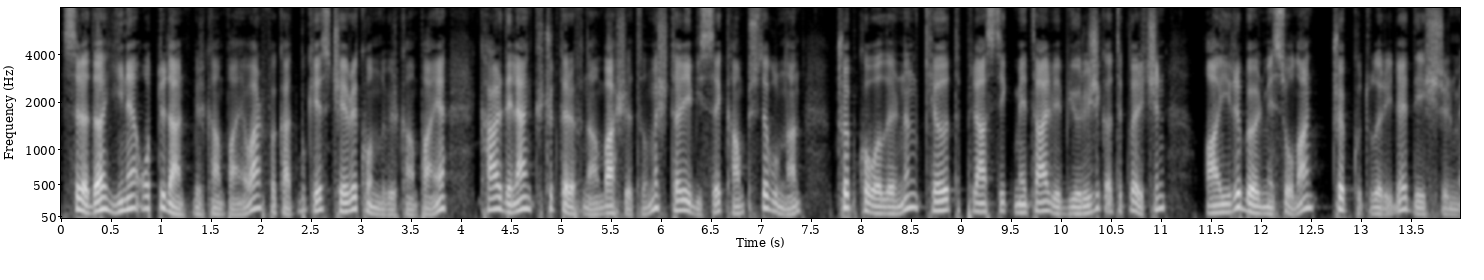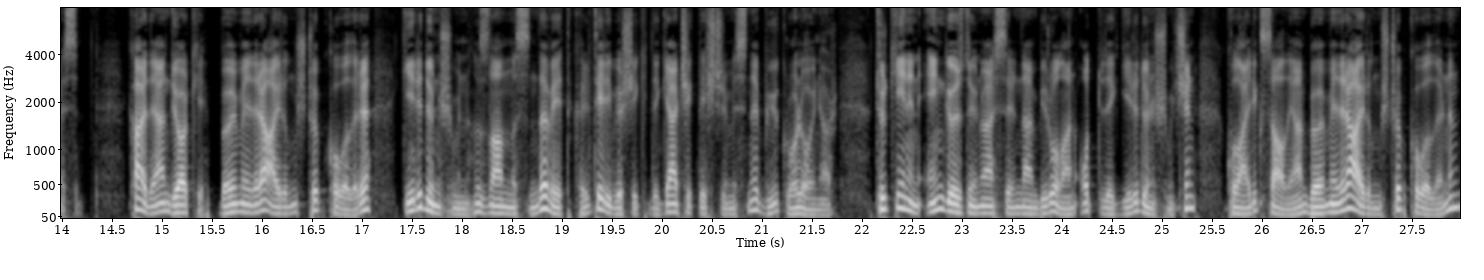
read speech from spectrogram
Sırada yine ODTÜ'den bir kampanya var fakat bu kez çevre konulu bir kampanya. Kardelen Küçük tarafından başlatılmış, talebi ise kampüste bulunan çöp kovalarının kağıt, plastik, metal ve biyolojik atıklar için ayrı bölmesi olan çöp kutuları ile değiştirilmesi. Kardelen diyor ki, bölmelere ayrılmış çöp kovaları geri dönüşümün hızlanmasında ve kaliteli bir şekilde gerçekleştirilmesinde büyük rol oynuyor. Türkiye'nin en gözde üniversitelerinden biri olan ODTÜ'de geri dönüşüm için kolaylık sağlayan bölmelere ayrılmış çöp kovalarının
